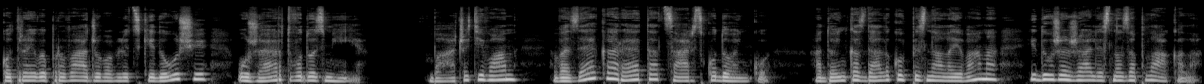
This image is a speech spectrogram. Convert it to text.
котрий випроваджував людські душі у жертву до Змія. Бачить Іван, везе карета царську доньку, а донька здалеку впізнала Івана і дуже жалісно заплакала.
